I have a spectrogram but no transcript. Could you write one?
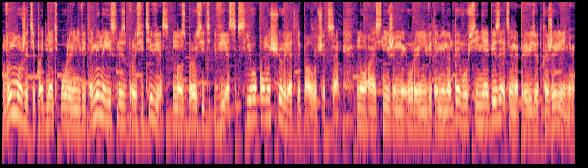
Вы можете поднять уровень витамина, если сбросите вес, но сбросить вес с его помощью вряд ли получится. Ну а сниженный уровень витамина D вовсе не обязательно приведет к ожирению.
